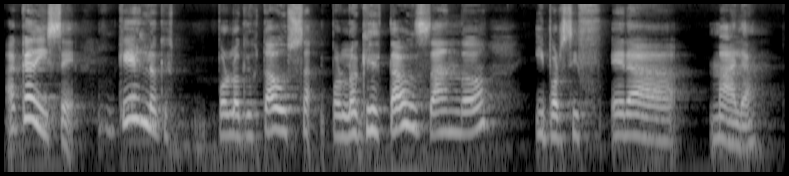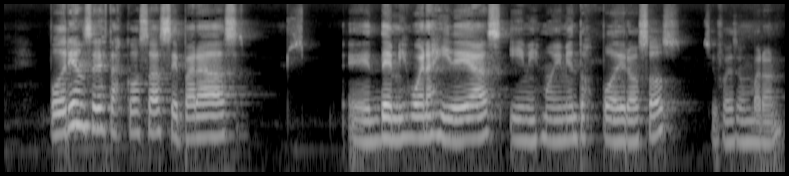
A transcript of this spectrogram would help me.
Acá dice, ¿qué es lo que por lo que está usa- por lo que usando y por si era mala? ¿Podrían ser estas cosas separadas eh, de mis buenas ideas y mis movimientos poderosos, si fuese un varón?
